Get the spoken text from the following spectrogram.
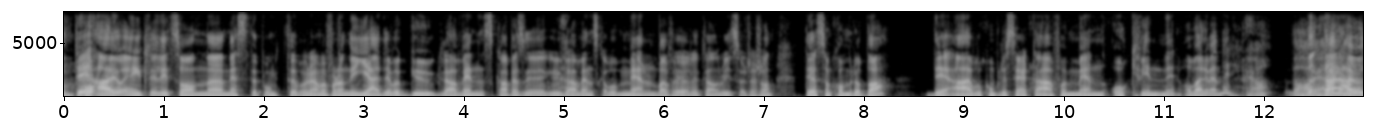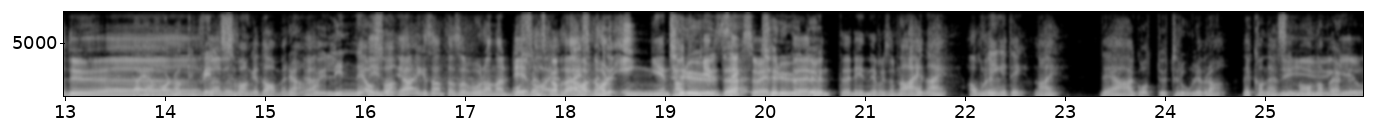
Og det er jo egentlig litt sånn eh, neste punkt på programmet. For når jeg drev og googla vennskap Jeg googla vennskap og menn, bare for å gjøre litt research her sånn. Det som kommer opp da, det er hvor komplisert det er for menn og kvinner å være venner. Ja, da har jeg, der har jo du Ja, jeg har nok eh, vel så mange damer, ja. Ja. Og Linni også. Ja, ikke sant? Altså, hvordan er det Og vennskapet der? Har, har du ingen tanker Trude- seksuelt eh, Trude- rundt Linni, for eksempel? Nei, nei. Aldri? Ingenting. Nei. Det har gått utrolig bra. Det kan jeg Du si med hånda på hjertet. jo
